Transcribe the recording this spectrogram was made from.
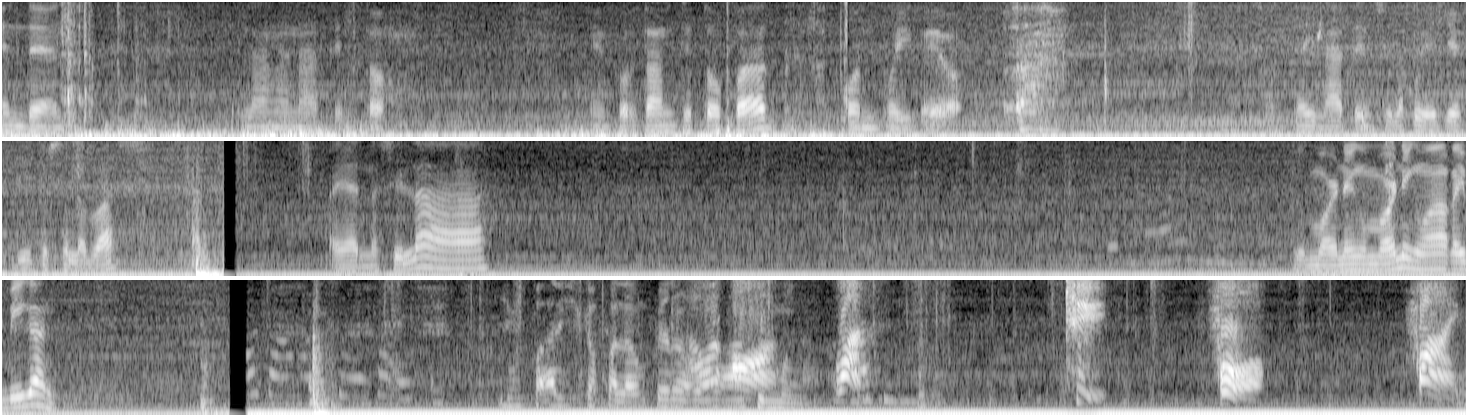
And then, kailangan natin to. Importante to pag convoy kayo. So, antayin natin sila Kuya Jeff dito sa labas. Ayan na sila. Good morning, good morning mga kaibigan. Yung paalis ka pa lang pero ang asin mo na. One, two, four, five.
